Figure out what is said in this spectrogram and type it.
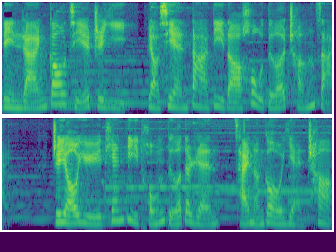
凛然高洁之意，表现大地的厚德承载。只有与天地同德的人才能够演唱。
